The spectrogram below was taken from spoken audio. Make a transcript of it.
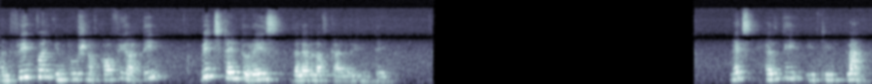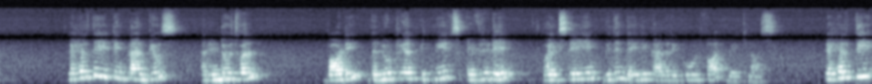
and frequent inclusion of coffee or tea, which tend to raise the level of calorie intake. Next, healthy eating plan. The healthy eating plan gives an individual body the nutrient it needs every day while staying within daily calorie goal for weight loss. A healthy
